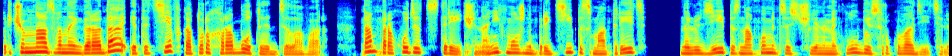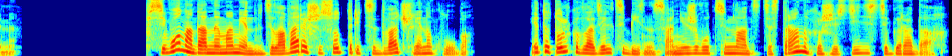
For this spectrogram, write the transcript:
Причем названные города — это те, в которых работает деловар. Там проходят встречи, на них можно прийти, посмотреть на людей, познакомиться с членами клуба и с руководителями. Всего на данный момент в деловаре 632 члена клуба. Это только владельцы бизнеса. Они живут в 17 странах и 60 городах.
